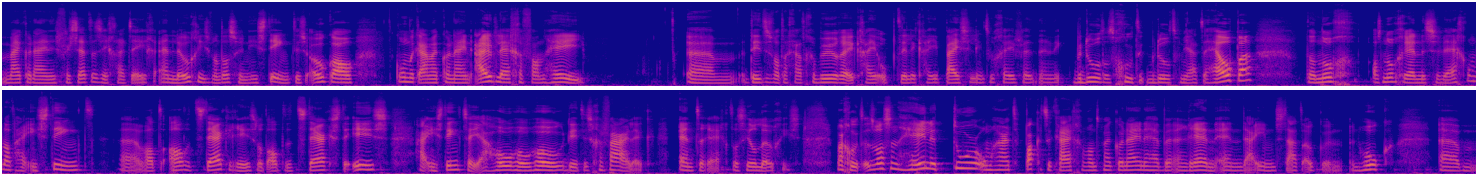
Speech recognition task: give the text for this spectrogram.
mijn konijnen verzetten zich daartegen. En logisch, want dat is hun instinct. Dus ook al kon ik aan mijn konijn uitleggen van... hey, um, dit is wat er gaat gebeuren. Ik ga je optillen, ik ga je pijzeling toegeven. En ik bedoel dat goed, ik bedoel het om jou te helpen. Dan nog, alsnog rennen ze weg, omdat haar instinct uh, wat altijd sterker is, wat altijd het sterkste is. Haar instinct zei, ja, ho, ho, ho, dit is gevaarlijk. En terecht, dat is heel logisch. Maar goed, het was een hele tour om haar te pakken te krijgen, want mijn konijnen hebben een ren en daarin staat ook een, een hok. Um,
